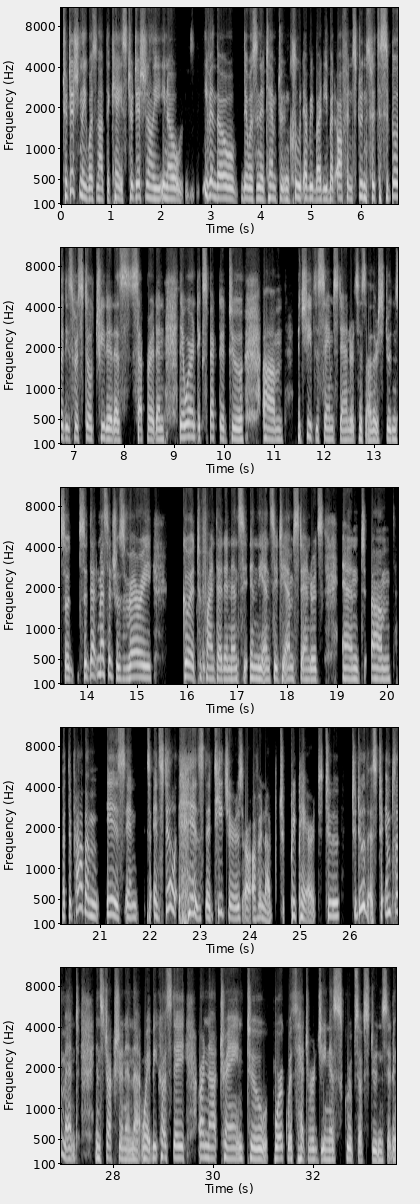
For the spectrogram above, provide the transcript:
traditionally was not the case. Traditionally, you know, even though there was an attempt to include everybody, but often students with disabilities were still treated as separate and they weren't expected to um, achieve the same standards as other students. So, so that message was very good to find that in NC, in the NCTM standards. And um, but the problem is, and and still is, that teachers are often not prepared to to do this, to implement instruction in that way, because they are not trained to work with heterogeneous groups of students that,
